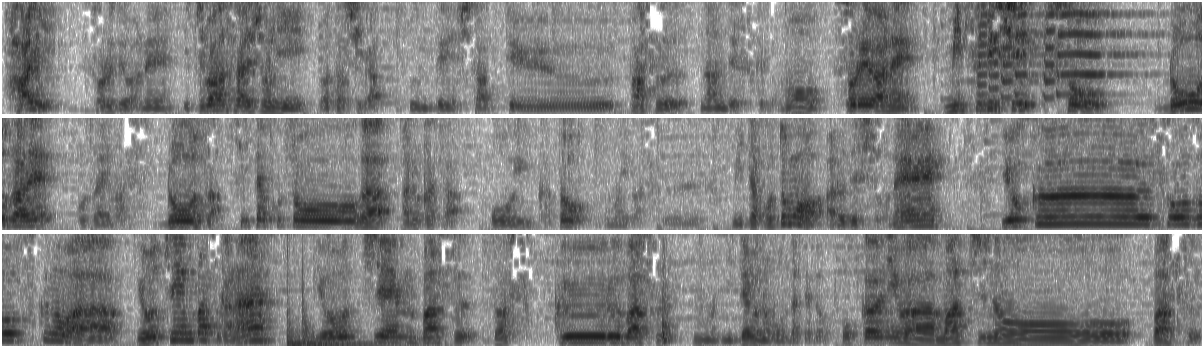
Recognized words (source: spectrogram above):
はい。それではね、一番最初に私が運転したっていうバスなんですけども、それはね、三菱そうローザでございます。ローザ。聞いたことがある方多いかと思います。見たこともあるでしょうね。よく想像つくのは幼稚園バスかな幼稚園バスとはスクールバス、うん、似たようなもんだけど他には街のバス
